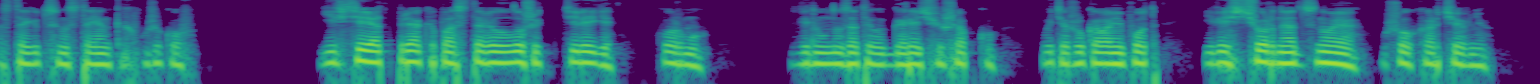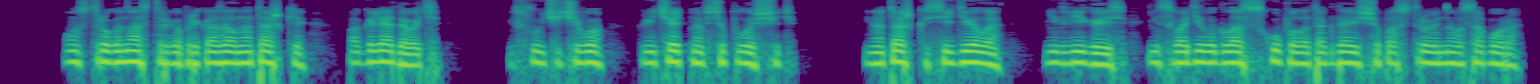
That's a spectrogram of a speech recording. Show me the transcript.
остаются на стоянках мужиков. Евсей отпряг и поставил лошадь к телеге, корму. Сдвинул на затылок горячую шапку, вытер рукавами пот и весь черный от зноя ушел в харчевню. Он строго-настрого приказал Наташке поглядывать и в случае чего кричать на всю площадь. И Наташка сидела, не двигаясь, не сводила глаз с купола тогда еще построенного собора,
